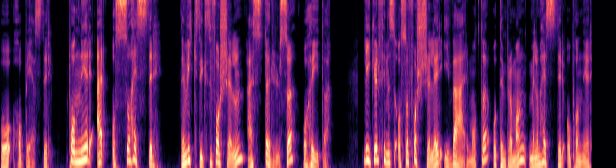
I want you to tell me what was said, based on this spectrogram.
og hobbyhester. Ponnier er også hester, den viktigste forskjellen er størrelse og høyde. Likevel finnes det også forskjeller i væremåte og temperament mellom hester og ponnier.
